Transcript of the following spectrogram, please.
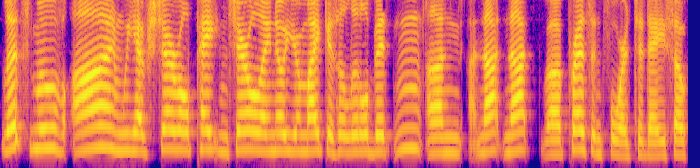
Let's move on. We have Cheryl Payton. Cheryl, I know your mic is a little bit mm, on not not uh, present for today, so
